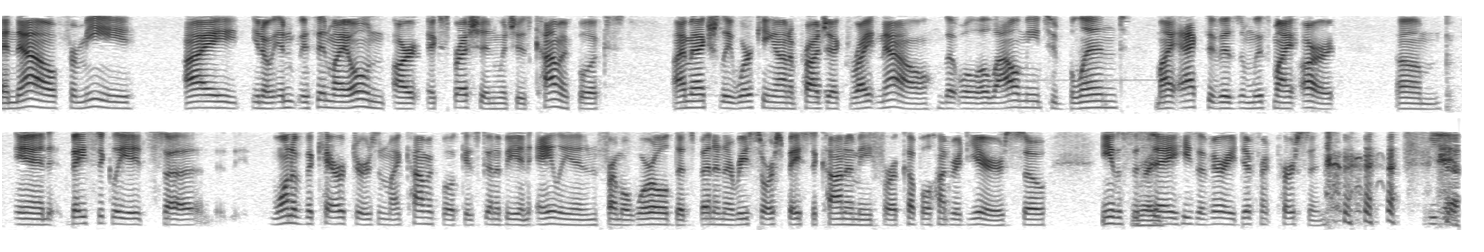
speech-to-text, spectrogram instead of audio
And now for me, I you know in within my own art expression, which is comic books, I'm actually working on a project right now that will allow me to blend my activism with my art. Um, and basically, it's uh, one of the characters in my comic book is going to be an alien from a world that's been in a resource-based economy for a couple hundred years. So, needless to right. say, he's a very different person. yeah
